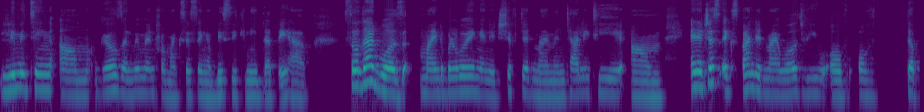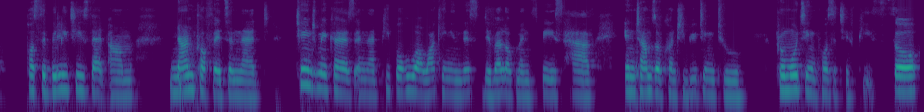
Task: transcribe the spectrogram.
limiting um, girls and women from accessing a basic need that they have so that was mind blowing and it shifted my mentality um, and it just expanded my worldview of of the possibilities that um, nonprofits and that change makers and that people who are working in this development space have in terms of contributing to promoting positive peace. So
